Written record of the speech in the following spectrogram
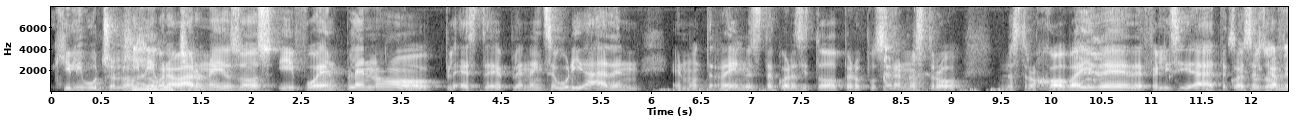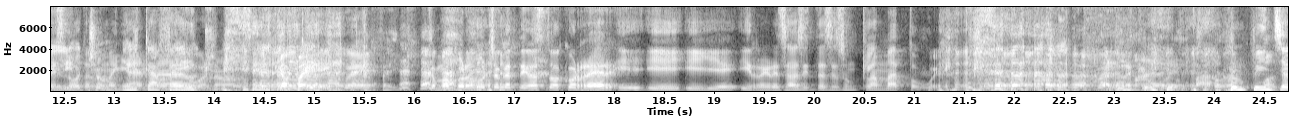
Gil y Bucho lo, Gil y lo Bucho. grabaron ellos dos y fue en pleno, ple- este, plena inseguridad en, en Monterrey, no sé si te acuerdas y todo, pero pues era nuestro, nuestro hub ahí de, de felicidad, ¿te acuerdas pues, el cafecito en 2008. la mañana? El café. güey, ¿no? Sí, el café, güey. Que me acuerdo mucho que te ibas tú a correr y, y, y, y regresabas y te hacías un clamato, güey. Un pinche.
